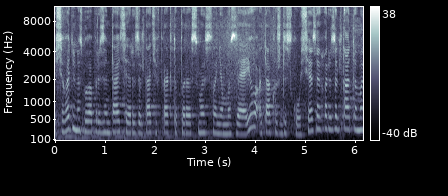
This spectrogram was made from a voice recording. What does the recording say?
Сьогодні у нас була презентація результатів проекту переосмислення музею, а також дискусія за його результатами.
